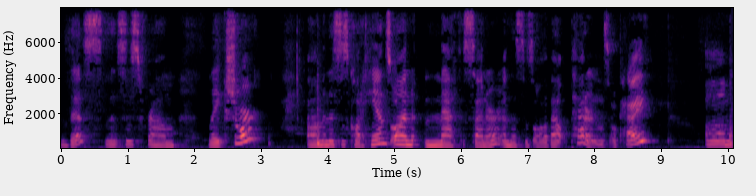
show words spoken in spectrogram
this. This is from Lakeshore. Um, and this is called Hands-On Math Center. And this is all about patterns, okay? Um,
